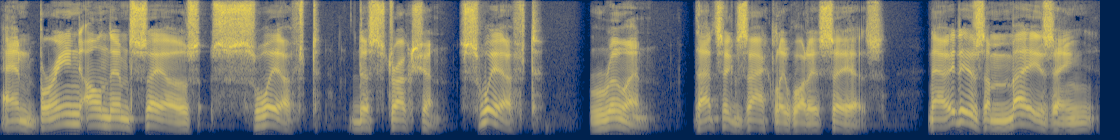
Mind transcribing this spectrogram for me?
and bring on themselves swift destruction, swift ruin. That's exactly what it says. Now, it is amazing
